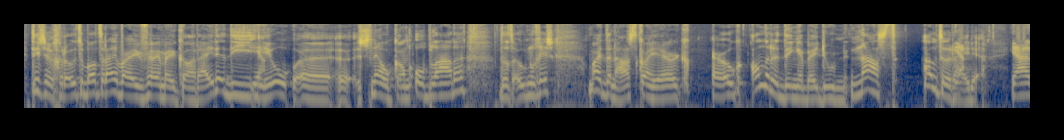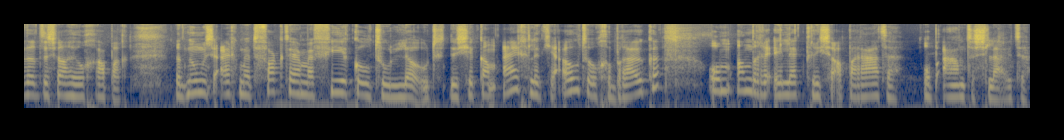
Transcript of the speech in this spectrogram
het is een grote batterij waar je ver mee kan rijden. Die Ja. heel eh, snel kan opladen. Dat ook nog eens. Maar daarnaast kan je er, er ook andere dingen mee doen. Naast autorijden. Ja, dat is wel heel grappig. Dat noemen ze eigenlijk met vaktermen vehicle to load. Dus je kan eigenlijk je auto gebruiken om andere elektrische apparaten op aan te sluiten.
